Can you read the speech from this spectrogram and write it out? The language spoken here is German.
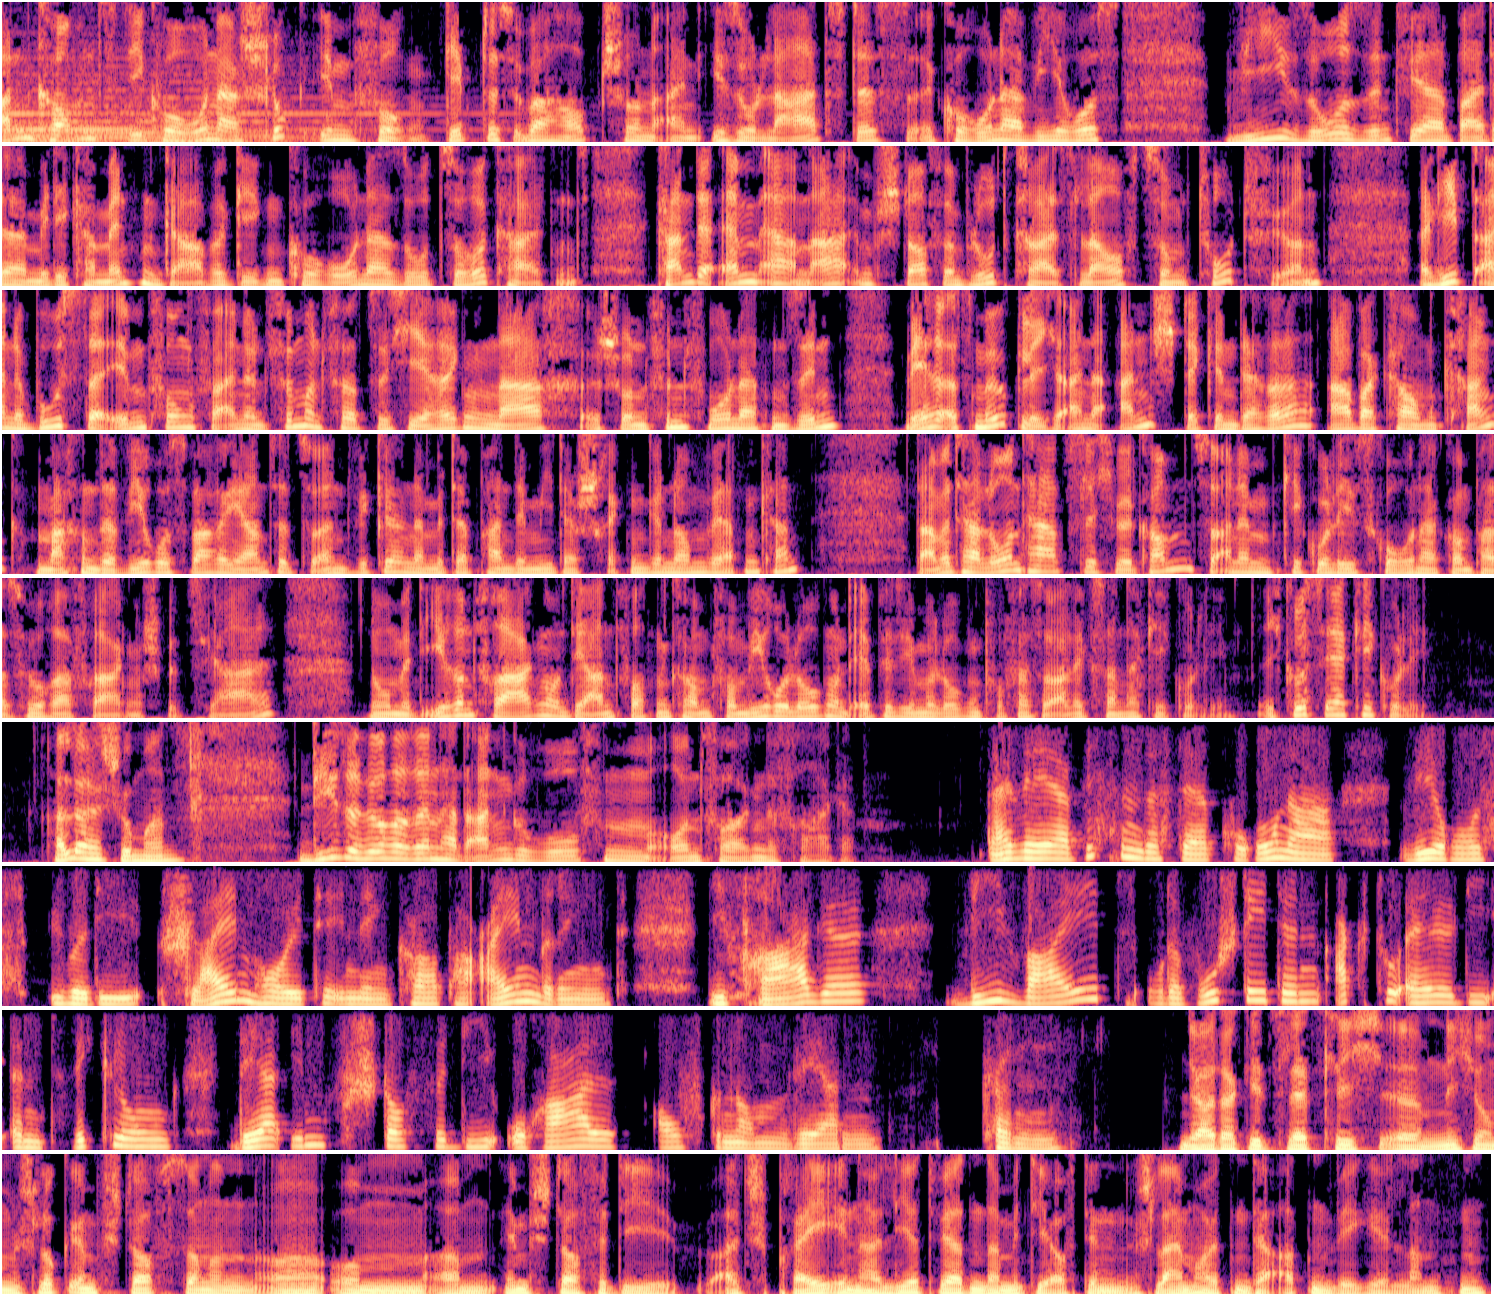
Wann kommt die Corona-Schluckimpfung? Gibt es überhaupt schon ein Isolat des äh, Coronavirus? Wieso sind wir bei der Medikamentengabe gegen Corona so zurückhaltend? Kann der mRNA-Impfstoff im Blutkreislauf zum Tod führen? Ergibt eine Boosterimpfung für einen 45-Jährigen nach schon fünf Monaten Sinn? Wäre es möglich, eine ansteckendere, aber kaum krank machende Virusvariante zu entwickeln, damit der Pandemie der Schrecken genommen werden kann? Damit hallo und herzlich willkommen zu einem Kekulis Corona-Kompass Kompass Hörerfragen Spezial. Nur mit Ihren Fragen und die Antworten kommen vom Virologen und Epidemiologen Professor Alexander Kekulé. Ich grüße Herr Kekulé. Hallo Herr Schumann. Diese Hörerin hat angerufen und folgende Frage. Da wir ja wissen, dass der Coronavirus über die Schleimhäute in den Körper eindringt, die Frage, wie weit oder wo steht denn aktuell die Entwicklung der Impfstoffe, die oral aufgenommen werden können? Ja, da geht's letztlich ähm, nicht um Schluckimpfstoff, sondern äh, um ähm, Impfstoffe, die als Spray inhaliert werden, damit die auf den Schleimhäuten der Atemwege landen.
